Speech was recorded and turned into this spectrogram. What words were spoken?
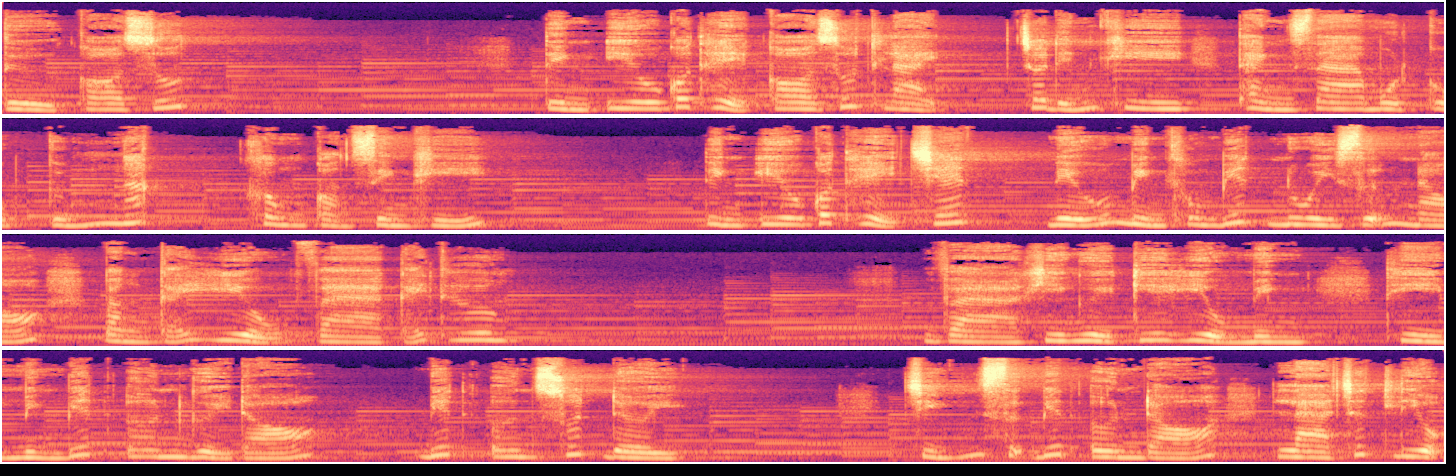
từ co rút. Tình yêu có thể co rút lại cho đến khi thành ra một cục cứng ngắc, không còn sinh khí. Tình yêu có thể chết nếu mình không biết nuôi dưỡng nó bằng cái hiểu và cái thương và khi người kia hiểu mình, thì mình biết ơn người đó, biết ơn suốt đời. Chính sự biết ơn đó là chất liệu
